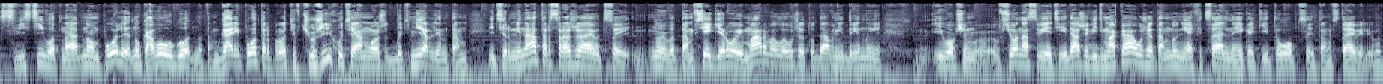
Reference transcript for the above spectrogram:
свести вот на одном поле, ну, кого угодно. Там Гарри Поттер против чужих у тебя может быть, Мерлин там и Терминатор сражаются, ну, и вот там все герои Марвела уже туда внедрены. И, в общем, все на свете. И даже Ведьмака уже там, ну, неофициальные какие-то опции там вставили. Вот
